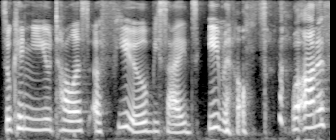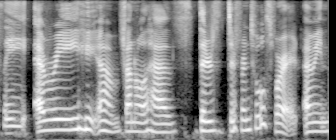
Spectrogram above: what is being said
So can you tell us a few besides emails? Well, honestly, every um, funnel has there's different tools for it. I mean,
